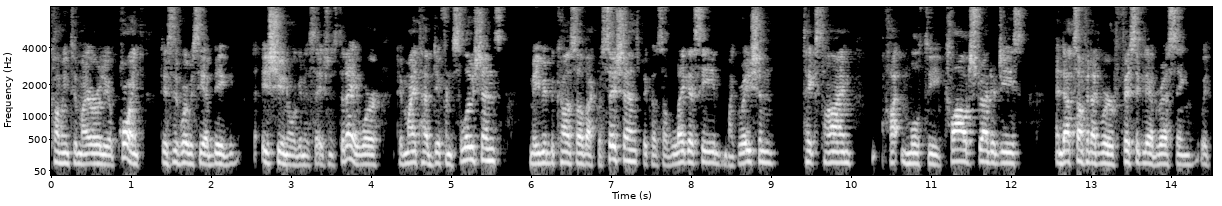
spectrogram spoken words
coming to my earlier point, this is where we see a big issue in organizations today, where they might have different solutions, maybe because of acquisitions, because of legacy, migration takes time, multi-cloud strategies, and that's something that we're physically addressing with,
